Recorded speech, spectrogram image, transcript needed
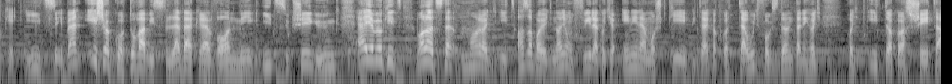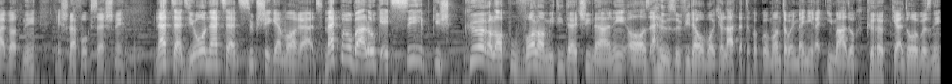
Oké, okay, így szépen, és akkor további szlebekre van még itt szükségünk. Eljövök itt, maradsz, te maradj itt. Az a baj, hogy nagyon félek, hogyha én innen most kiépítek, akkor te úgy fogsz dönteni, hogy, hogy itt akarsz sétálgatni, és le fogsz esni. Neted, jó? Neted, szükségem van rád. Megpróbálok egy szép kis kör alakú valamit ide csinálni. Az előző videóban, ha láttátok, akkor mondtam, hogy mennyire imádok körökkel dolgozni.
